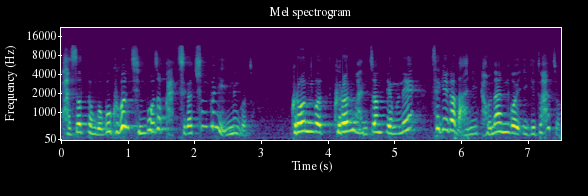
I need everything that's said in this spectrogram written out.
봤었던 거고 그건 진보적 가치가 충분히 있는 거죠. 그런 것 그런 관점 때문에 세계가 많이 변한 거이기도 하죠.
